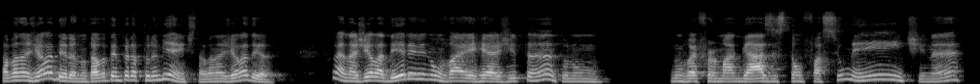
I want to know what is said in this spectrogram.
Tava na geladeira, não tava temperatura ambiente, tava na geladeira. Ué, na geladeira ele não vai reagir tanto, não, não vai formar gases tão facilmente, né?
